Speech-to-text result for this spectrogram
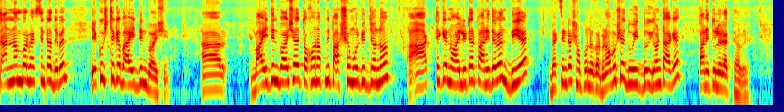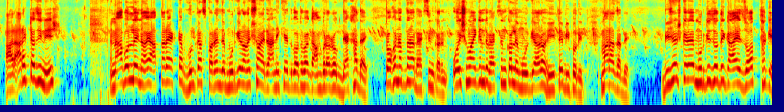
চার নম্বর ভ্যাকসিনটা দেবেন একুশ থেকে বাইশ দিন বয়সে। আর বাইশ দিন বয়সে তখন আপনি পাঁচশো মুরগির জন্য আট থেকে নয় লিটার পানি দেবেন, দিয়ে ভ্যাকসিনটা সম্পূর্ণ করবেন। অবশ্যই দুই দুই ঘণ্টা আগে পানি তুলে রাখতে হবে। আর আরেকটা জিনিস, না বললেই নয়, আপনারা একটা ভুল কাজ করেন যে মুরগির অনেক সময় রানীক্ষেত অথবা গাম্বুরা রোগ দেখা দেয়, তখন আপনারা ভ্যাকসিন করেন। ওই সময় কিন্তু ভ্যাকসিন করলে মুরগি আরও হিতে বিপরীত, মারা যাবে। বিশেষ করে মুরগির যদি গায়ে জ্বর থাকে,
